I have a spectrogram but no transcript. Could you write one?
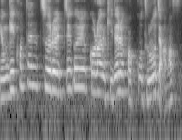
연기 컨텐츠를 찍을 거라는 기대를 갖고 들어오지 않았어요.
